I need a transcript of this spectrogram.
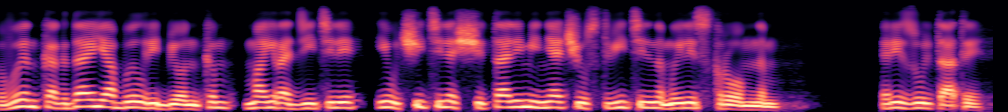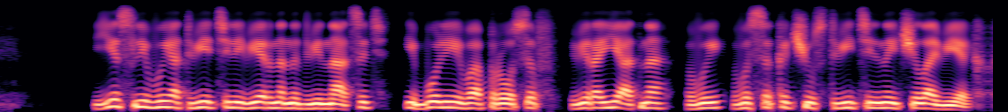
Вен, когда я был ребенком, мои родители и учителя считали меня чувствительным или скромным. Результаты. Если вы ответили верно на 12 и более вопросов, вероятно, вы высокочувствительный человек.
